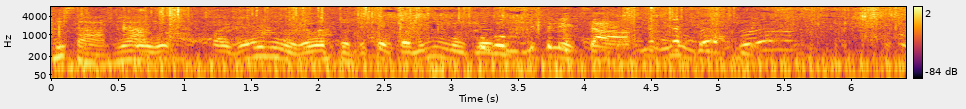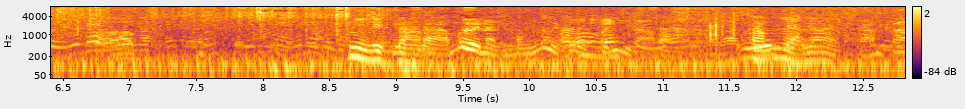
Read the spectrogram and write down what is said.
ที่สามยากนี่เลขสามสามเออนั่นมองมือเท่าเป็นสาม สามอย่างยากสามเก้า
